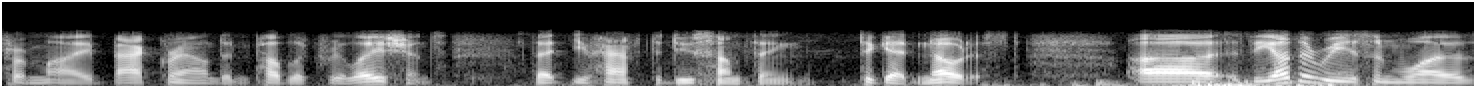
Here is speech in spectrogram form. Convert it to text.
from my background in public relations, that you have to do something to get noticed. Uh, the other reason was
